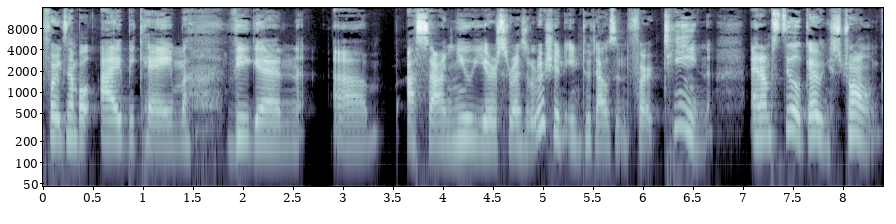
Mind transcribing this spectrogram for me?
for example i became vegan um, as a new year's resolution in 2013 and i'm still going strong.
